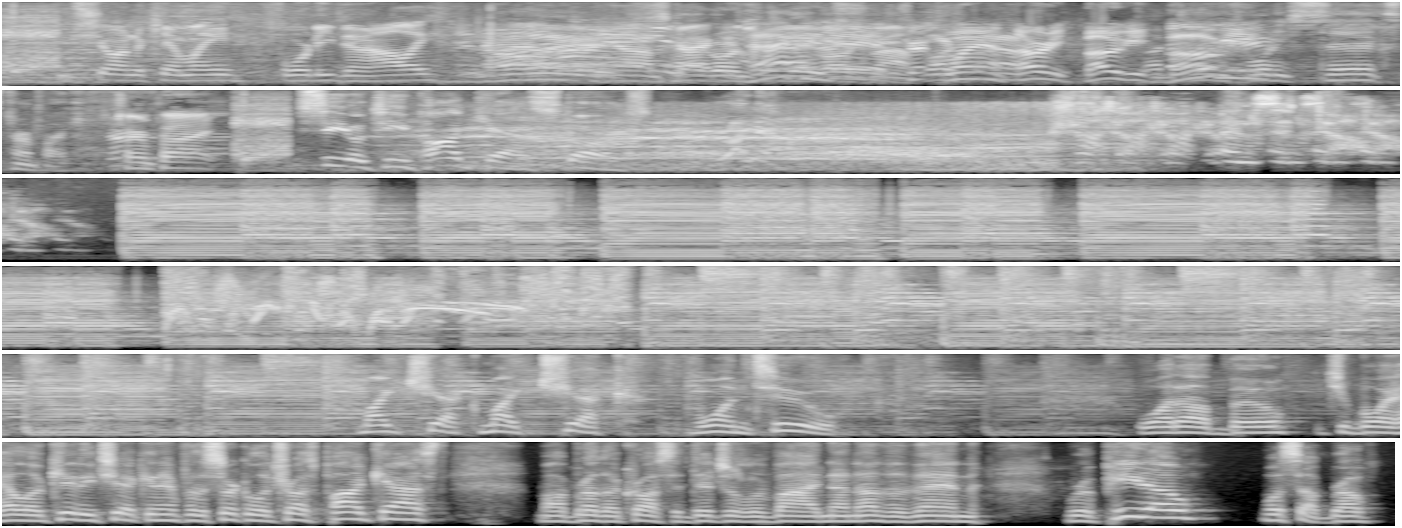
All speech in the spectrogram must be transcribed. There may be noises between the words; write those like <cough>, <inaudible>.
I'm Sean McKinley, 40 Denali. I'm Scott Gordon. Package. Trip win, 30. Bogey. Bogey. 46 Turnpike. Turnpike. COT Podcast starts right now. Shut up and sit down. Mic check, mic check. One, two. What up, boo? It's your boy Hello Kitty checking in for the Circle of Trust podcast. My brother across the digital divide, none other than Rapido. What's up, bro?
